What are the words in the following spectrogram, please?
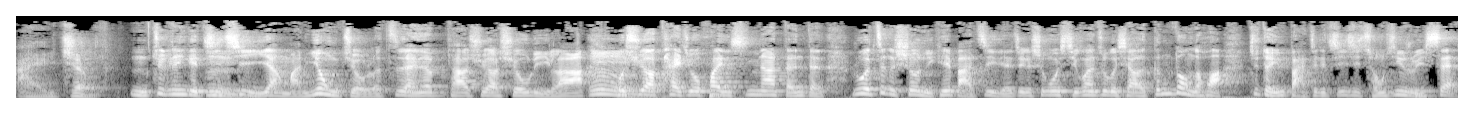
癌症。嗯，就跟一个机器一样嘛，你用久了，自然要它需要修理啦，或需要太旧换新啊等等。如果这个时候你可以把自己的这个生活习惯做个小小的更动的话，就等于把这个机器重新 reset，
